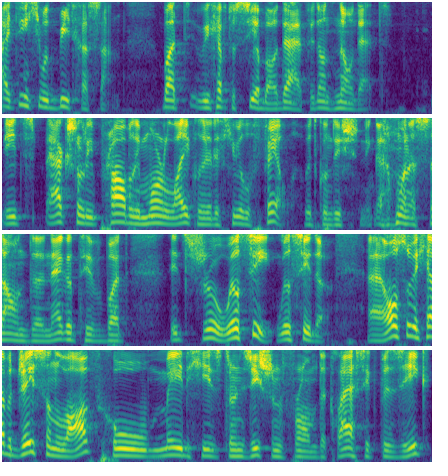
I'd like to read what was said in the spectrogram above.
I think he would beat Hassan. But we have to see about that, we don't know that. It's actually probably more likely that he will fail with conditioning. I don't want to sound uh, negative, but it's true. We'll see, we'll see though. Uh, also, we have Jason Love, who made his transition from the classic physique.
